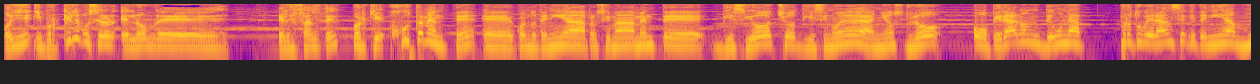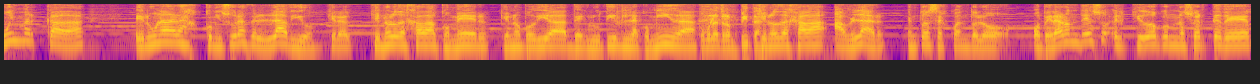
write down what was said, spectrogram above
Oye, ¿y por qué le pusieron el nombre elefante? Porque justamente eh, cuando tenía aproximadamente 18, 19 años, lo operaron de una protuberancia que tenía muy marcada en una de las comisuras del labio, que, era, que no lo dejaba comer, que no podía deglutir la comida, Como una trompita. que no dejaba hablar. Entonces, cuando lo operaron de eso, él quedó con una suerte de.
